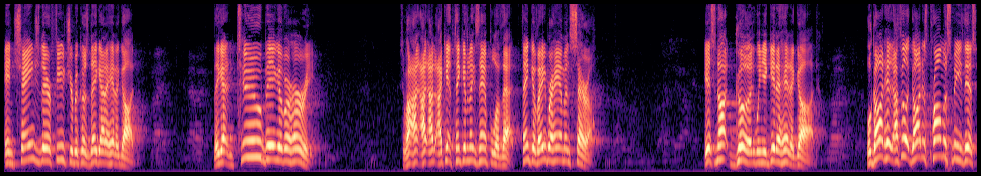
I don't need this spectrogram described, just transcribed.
and changed their future because they got ahead of God. They got in too big of a hurry. So I, I, I can't think of an example of that. Think of Abraham and Sarah. It's not good when you get ahead of God. Well, God has, I feel like God has promised me this.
